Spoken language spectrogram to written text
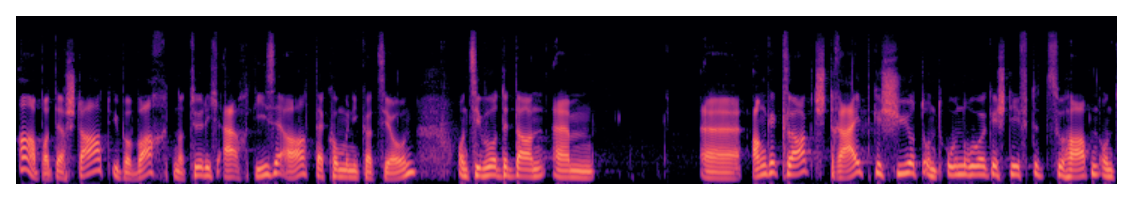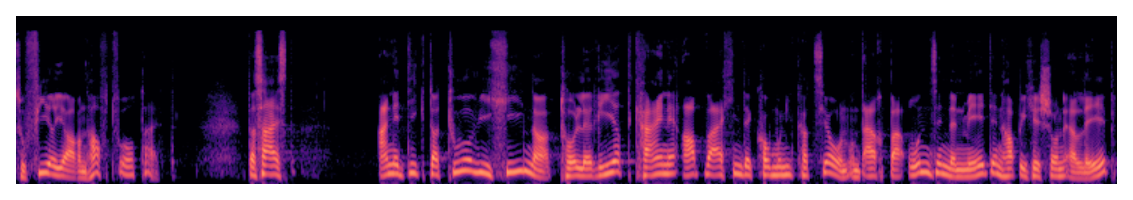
Aber der Staat überwacht natürlich auch diese Art der Kommunikation und sie wurde dann ähm, äh, angeklagt, Streit geschürt und Unruhe gestiftet zu haben und zu vier Jahren Haft verurteilt. Das heißt, eine Diktatur wie China toleriert keine abweichende Kommunikation. Und auch bei uns in den Medien habe ich es schon erlebt,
